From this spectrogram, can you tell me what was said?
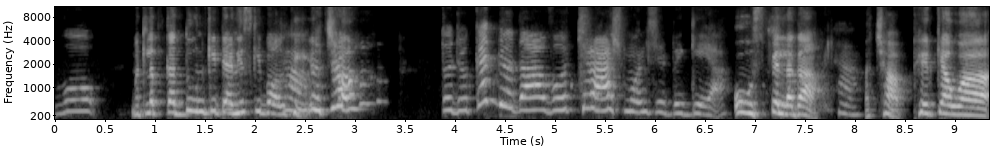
वो मतलब कद्दू उनकी टेनिस की बॉल हाँ। थी। हाँ। अच्छा। तो जो कद्दू था वो ट्रैश मॉन्स्टर पे गया। ओ उस पे लगा। हाँ। अच्छा फिर क्या हुआ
